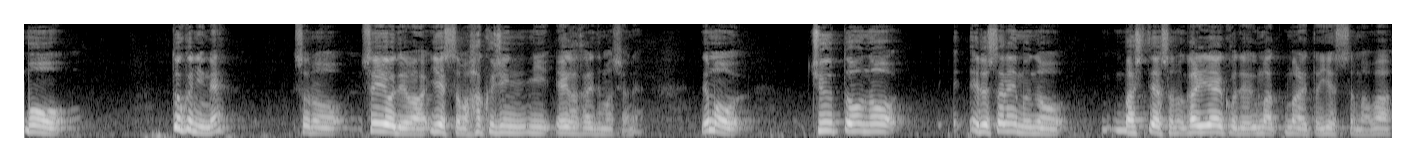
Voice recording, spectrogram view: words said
もう特にねその西洋ではイエス様白人に描かれてますよね。でも中東のエルサレムのましてやそのガリラヤ湖で生まれたイエス様は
